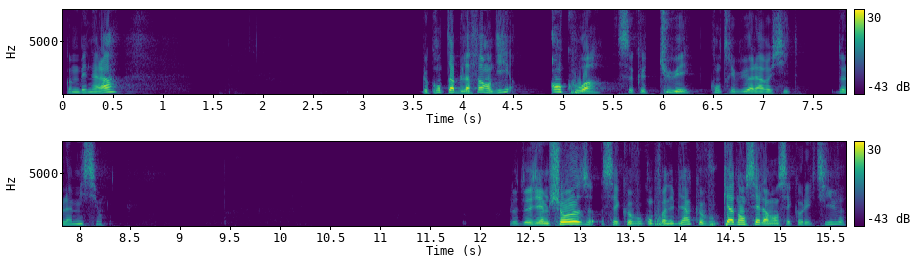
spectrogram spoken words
comme Benalla. Le comptable blafard, on dit en quoi ce que tu es contribue à la réussite de la mission. Le deuxième chose, c'est que vous comprenez bien que vous cadencez l'avancée collective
